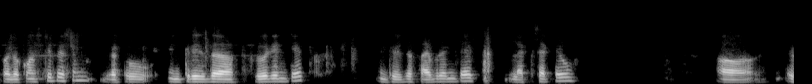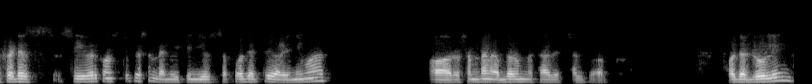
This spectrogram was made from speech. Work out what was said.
For the constipation, we have to increase the fluid intake, increase the fiber intake, laxative. Uh, if it is severe constipation, then we can use suppository or enemas, or sometimes abdominal massage itself work. For the drooling,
